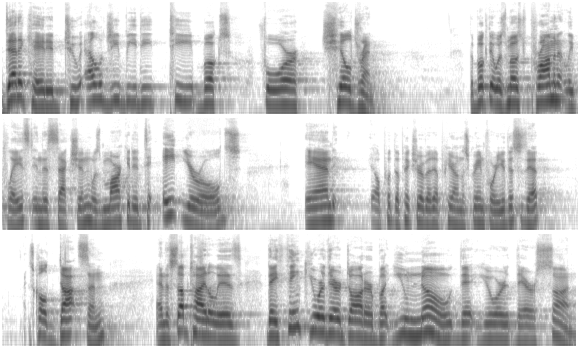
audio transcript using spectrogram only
dedicated to LGBT books for children. The book that was most prominently placed in this section was marketed to eight year olds, and I'll put the picture of it up here on the screen for you. This is it. It's called Dotson, and the subtitle is they think you're their daughter, but you know that you're their son.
